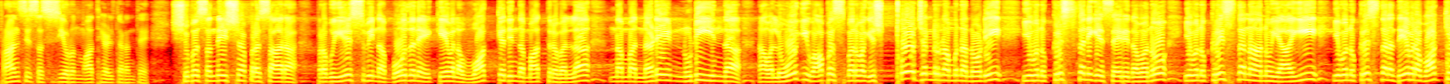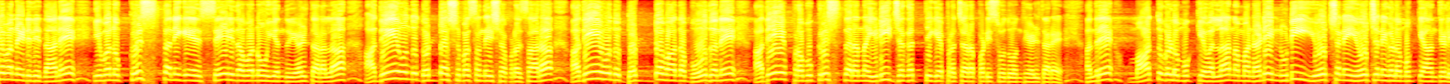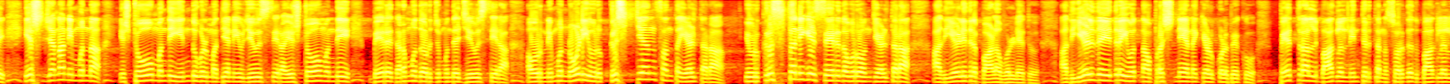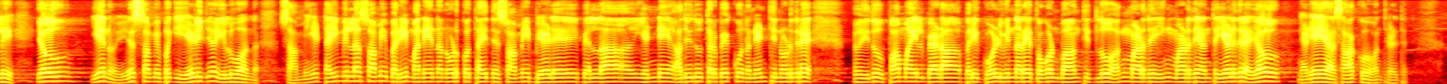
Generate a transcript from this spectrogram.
ಫ್ರಾನ್ಸಿಸ್ ಅಸಿಸಿಯವರೊಂದು ಮಾತು ಹೇಳ್ತಾರಂತೆ, ಶುಭ ಸಂದೇಶ, ಪ್ರಸಾರ, ಪ್ರಭು ಯೇಸುವಿನ ಬೋಧನೆ ಕೇವಲ ವಾಕ್ಯದಿಂದ ಮಾತ್ರವಲ್ಲ, ನಮ್ಮ ನಡೆ ನುಡಿಯಿಂದ ನಾವಲ್ಲಿ ಹೋಗಿ ವಾಪಸ್ ಬರುವಾಗ ಎಷ್ಟೋ ಜನರು ನಮ್ಮನ್ನು ನೋಡಿ, ಇವನು ಕ್ರಿಸ್ತನಿಗೆ ಸೇರಿದವನು, ಇವನು ಕ್ರಿಸ್ತನ ಅನುಯಾಯಿ, ಇವನು ಕ್ರಿಸ್ತನ ದೇವರ ವಾಕ್ಯವನ್ನು ಹಿಡಿದಿದ್ದಾನೆ, ಇವನು ಕ್ರಿಸ್ತನಿಗೆ ಸೇರಿದವನು ಎಂದು ಹೇಳ್ತಾರಲ್ಲ, ಅದೇ ಒಂದು ದೊಡ್ಡ ಶುಭ ಸಂದೇಶ, ಪ್ರಸಾರ, ಅದೇ ಒಂದು ದೊಡ್ಡವಾದ ಬೋಧನೆ, ಅದೇ ಪ್ರಭು ಕ್ರಿಸ್ತರನ್ನು ಇಡೀ ಜಗತ್ತಿಗೆ ಪ್ರಚಾರ ಪಡಿಸುವುದು ಅಂತ ಹೇಳ್ತಾರೆ. ಅಂದ್ರೆ ಮಾತುಗಳು ಮುಖ್ಯವಲ್ಲ, ನಮ್ಮ ನಡೆ ನುಡಿ ಯೋಚನೆ ಯೋಚನೆಗಳು ಮುಖ್ಯ ಅಂತೇಳಿ. ಎಷ್ಟು ಜನ ನಿಮ್ಮನ್ನ, ಎಷ್ಟೋ ಮಂದಿ ಹಿಂದೂಗಳ ಮಧ್ಯೆ ನೀವು ಜೀವಿಸ್ತೀರಾ, ಎಷ್ಟೋ ಮಂದಿ ಬೇರೆ ಧರ್ಮದವ್ರ ಮುಂದೆ ಜೀವಿಸ್ತೀರಾ, ಅವ್ರು ನಿಮ್ಮನ್ನ ನೋಡಿ ಇವರು ಕ್ರಿಶ್ಚಿಯನ್ಸ್ ಅಂತ ಹೇಳ್ತಾರಾ? ಇವರು ಕ್ರಿಸ್ತನಿಗೆ ಸೇರಿದವರು ಅಂತ ಹೇಳ್ತಾರ? ಅದು ಹೇಳಿದರೆ ಭಾಳ ಒಳ್ಳೆಯದು ಅದು ಹೇಳದೇ ಇದ್ದರೆ ಇವತ್ತು ನಾವು ಪ್ರಶ್ನೆಯನ್ನು ಕೇಳ್ಕೊಳ್ಬೇಕು. ಪೇತ್ರ ಅಲ್ಲಿ ಬಾಗ್ಲಲ್ಲಿ ನಿಂತಿರ್ತಾನೆ, ಸ್ವರ್ಗದ ಬಾಗ್ಲಲ್ಲಿ. ಯೋ ಏನು ಎಸ್ ಸ್ವಾಮಿ, ಬಗ್ಗೆ ಹೇಳಿದ್ಯೋ ಇಲ್ವೋ? ಅನ್ನ, ಸ್ವಾಮಿ ಟೈಮ್ ಇಲ್ಲ ಸ್ವಾಮಿ, ಬರೀ ಮನೆಯನ್ನು ನೋಡ್ಕೋತಾ ಇದ್ದೆ ಸ್ವಾಮಿ, ಬೇಳೆ, ಬೆಲ್ಲ, ಎಣ್ಣೆ, ಅದು ಇದು ತರಬೇಕು. ನನ್ನ ಹೆಂಡ್ತಿ ನೋಡಿದ್ರೆ, ಇದು ಪಾಮ್ ಆಯಿಲ್ ಬೇಡ, ಬರೀ ಗೋಲ್ಡ್ ವಿನ್ನರೇ ತೊಗೊಂಡು ಬಾ ಅಂತಿದ್ಲು, ಹಂಗೆ ಮಾಡಿದೆ, ಹಿಂಗೆ ಮಾಡಿದೆ ಅಂತ ಹೇಳಿದ್ರೆ, ಯೋ ನಡೆಯ ಸಾಕು ಅಂತ ಹೇಳಿದೆ.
